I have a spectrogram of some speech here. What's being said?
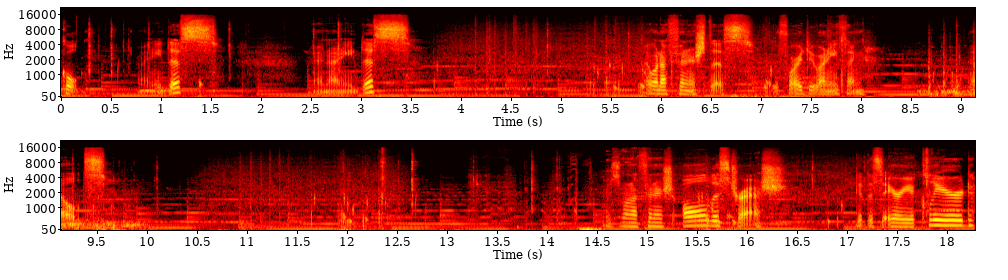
Cool. I need this. And I need this. I want to finish this before I do anything else. I just want to finish all this trash. Get this area cleared.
